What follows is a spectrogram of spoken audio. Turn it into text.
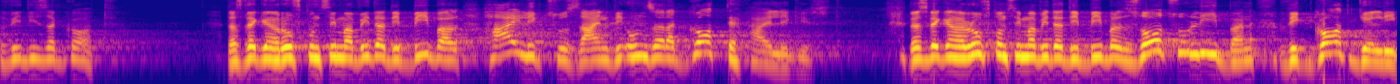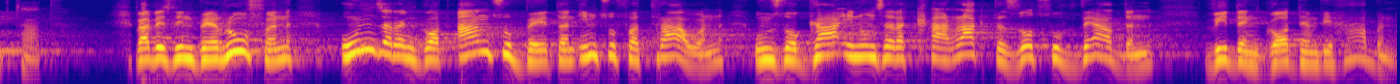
wie dieser Gott. Deswegen ruft uns immer wieder die Bibel, heilig zu sein, wie unser Gott, der heilig ist. Deswegen ruft uns immer wieder die Bibel, so zu lieben, wie Gott geliebt hat. Weil wir sind berufen, unseren Gott anzubeten, ihm zu vertrauen und sogar in unserem Charakter so zu werden, wie den Gott, den wir haben.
